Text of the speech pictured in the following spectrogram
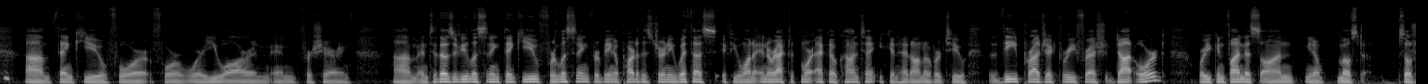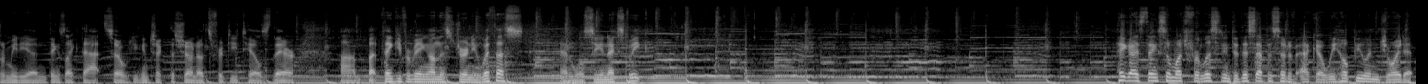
um, thank you for, for where you are and, and for sharing. Um, and to those of you listening, thank you for listening, for being a part of this journey with us. If you want to interact with more Echo content, you can head on over to theprojectrefresh.org, or you can find us on, you know, most social media and things like that. So you can check the show notes for details there. Um, but thank you for being on this journey with us, and we'll see you next week. Hey guys, thanks so much for listening to this episode of Echo. We hope you enjoyed it.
